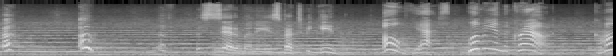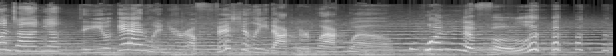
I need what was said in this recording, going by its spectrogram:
Oh, oh the ceremony is about to begin. Oh, yes, we'll be in the crowd. Come on, Tonya. See you again when you're officially Dr. Blackwell. Wonderful!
